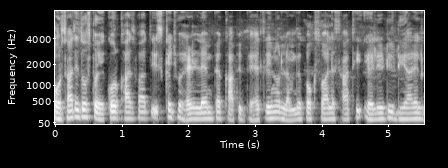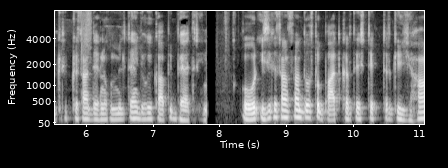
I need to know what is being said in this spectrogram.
और साथ ही दोस्तों, एक और ख़ास बात, इसके जो हेड लैम्प है, काफ़ी बेहतरीन और लंबे बॉक्स वाले, साथ ही एलईडी डीआरएल ग्रिप के साथ देखने को मिलते हैं, जो कि काफ़ी बेहतरीन और इसी के साथ साथ दोस्तों, बात करते हैं इस ट्रैक्टर की। यहाँ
